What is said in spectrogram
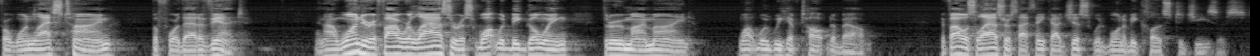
for one last time before that event. And I wonder if I were Lazarus, what would be going through my mind? What would we have talked about? If I was Lazarus, I think I just would want to be close to Jesus.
